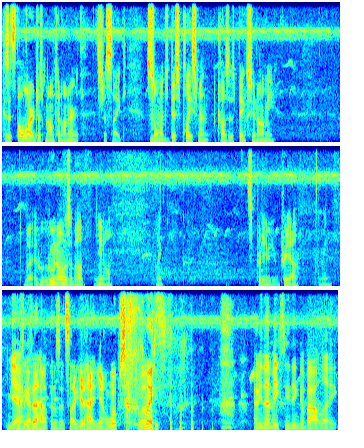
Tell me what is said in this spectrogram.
because it's the largest mountain on Earth. It's just like so much displacement causes big tsunami. But who who knows about you know, like it's pretty pretty. Uh, I mean, Yeah. if, if that happens, it's like it had you know, whoops, like I mean, that makes me think about like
